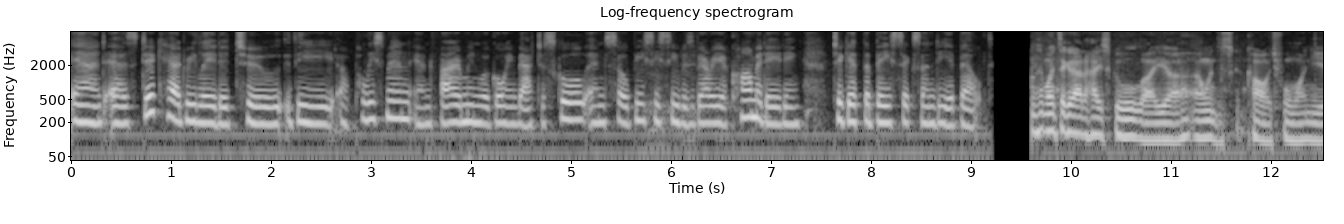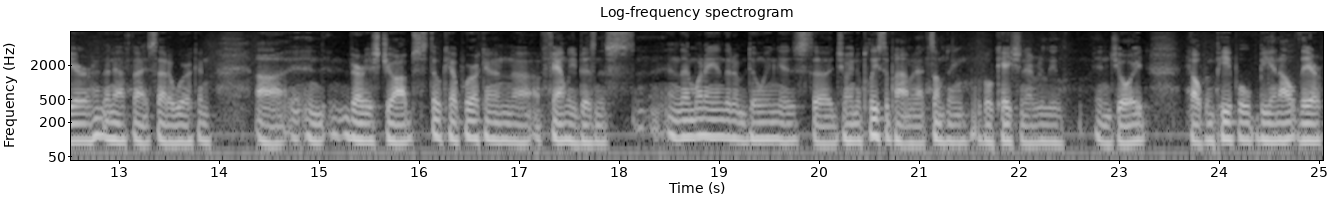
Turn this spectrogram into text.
and as Dick had related to, the uh, policemen and firemen were going back to school, and so BCC was very accommodating to get the basics under your belt. Once I got out of high school, I, uh, I went to college for one year. And then after that, I started working uh, in various jobs. Still kept working in uh, a family business. And then what I ended up doing is uh, join the police department. That's something, a vocation I really enjoyed, helping people, being out there.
